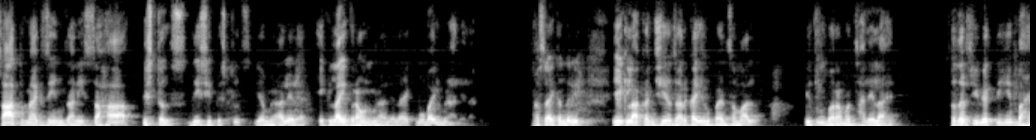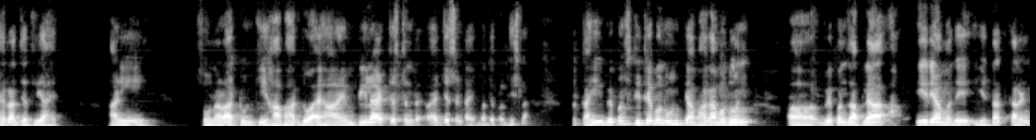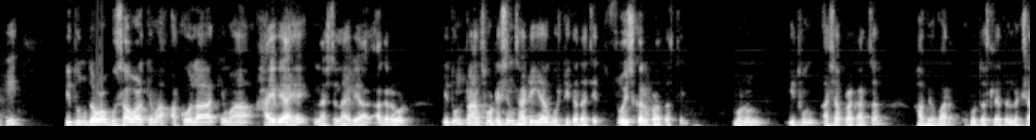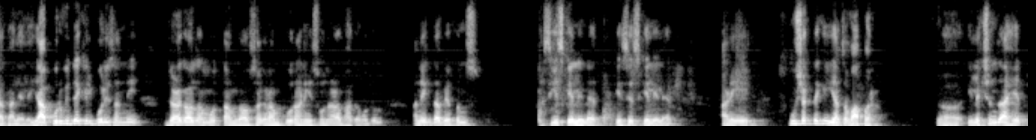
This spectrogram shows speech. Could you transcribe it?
सात मॅगझिन्स आणि सहा पिस्टल्स देशी पिस्टल्स या मिळालेल्या आहेत एक लाईव्ह राऊंड मिळालेला आहे एक मोबाईल मिळालेला. आहे असा एकंदरीत एक लाख ऐंशी हजार काही रुपयांचा माल तिथून बरामद झालेला आहे. सदरची व्यक्ती ही बाहेर राज्यातली आहे आणि सोनाळा टुनकी हा भाग जो आहे हा एम पीला ॲडजस्टंट ॲडजस्टंट आहे मध्य प्रदेशला. तर काही वेपन्स तिथे बनवून त्या भागामधून वेपन्स आपल्या एरियामध्ये येतात कारण की तिथून जवळ भुसावळ किंवा अकोला किंवा हायवे आहे नॅशनल हायवे आग्रा रोड. तिथून ट्रान्सपोर्टेशनसाठी या गोष्टी कदाचित सोयीस्कर पडत असतील. म्हणून इथून अशा प्रकारचा हा व्यवहार होत असल्याचं लक्षात आलेलं आहे. यापूर्वी देखील पोलिसांनी जळगाव जामोद तामगाव संग्रामपूर आणि सोनाळा भागामधून अनेकदा वेपन्स सीज केलेले आहेत केसेस केलेल्या आहेत. आणि होऊ शकते की याचा वापर इलेक्शन्स आहेत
